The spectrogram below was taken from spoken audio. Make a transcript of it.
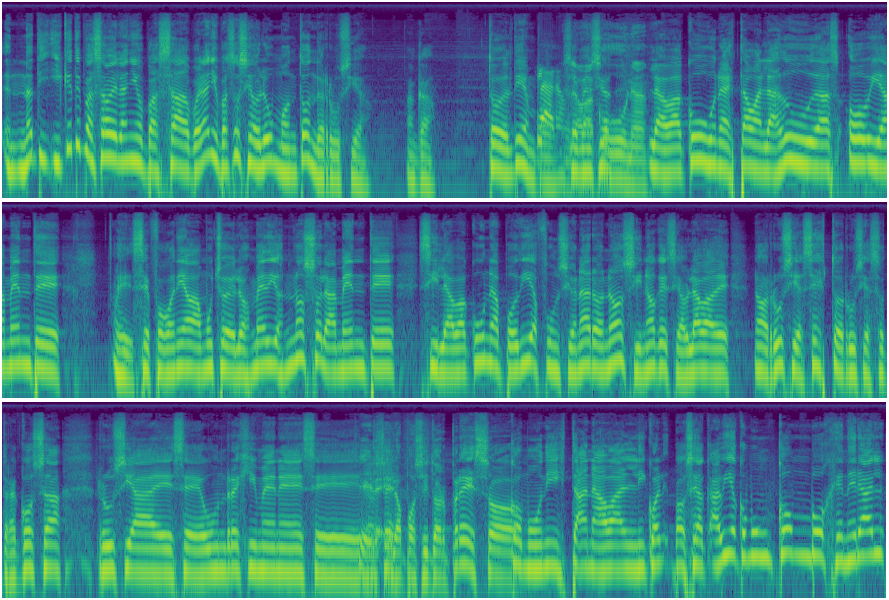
Eh, Nati, ¿y qué te pasaba el año pasado? Porque el año pasado se habló un montón de Rusia acá. Todo el tiempo. Claro. Se La menciona- vacuna. La vacuna, estaban las dudas. Obviamente eh, se fogoneaba mucho de los medios, no solamente si la vacuna podía funcionar o no, sino que se hablaba de, no, Rusia es esto, Rusia es otra cosa, Rusia es eh, un régimen, es, eh, no el, sé, el opositor preso. comunista, Navalny, cual- o sea, había como un combo general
